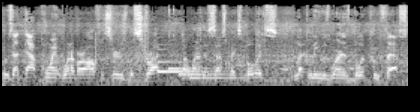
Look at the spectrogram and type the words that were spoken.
It was at that point one of our officers was struck by one of the suspect's bullets. Luckily, he was wearing his bulletproof vest.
